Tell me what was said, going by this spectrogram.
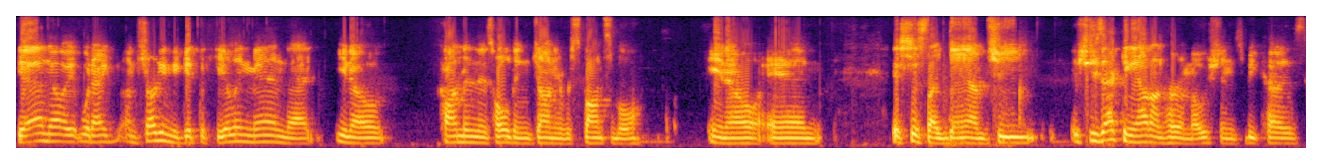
Yeah, no, it, what I I'm starting to get the feeling, man, that you know, Carmen is holding Johnny responsible, you know, and it's just like, damn, she she's acting out on her emotions because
